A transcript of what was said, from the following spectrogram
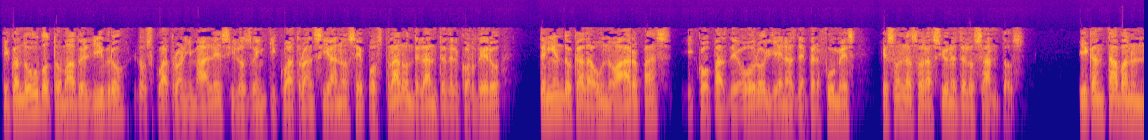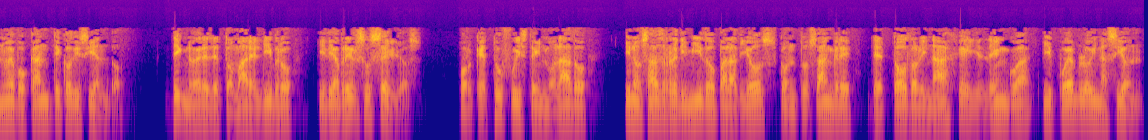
Y cuando hubo tomado el libro, los cuatro animales y los veinticuatro ancianos se postraron delante del Cordero, teniendo cada uno arpas y copas de oro llenas de perfumes, que son las oraciones de los santos. Y cantaban un nuevo cántico diciendo, Digno eres de tomar el libro y de abrir sus sellos, porque tú fuiste inmolado, y nos has redimido para Dios con tu sangre de todo linaje y lengua y pueblo y nación,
